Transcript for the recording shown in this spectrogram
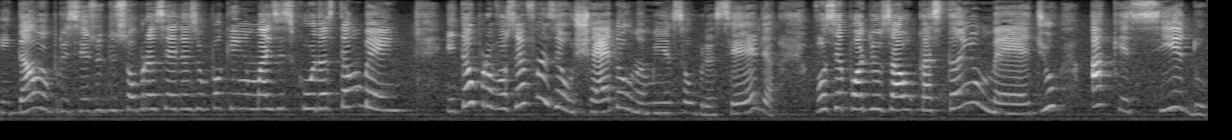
então, eu preciso de sobrancelhas um pouquinho mais escuras também. Para você fazer o shadow na minha sobrancelha, você pode usar o castanho médio aquecido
